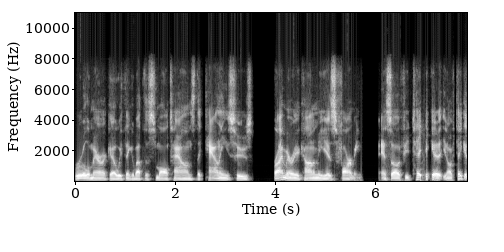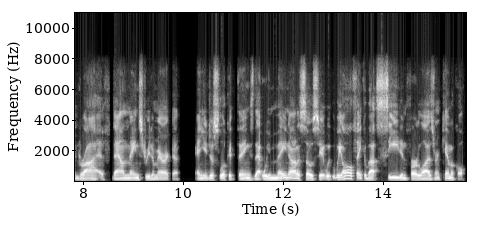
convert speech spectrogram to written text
rural America, we think about the small towns, the counties whose primary economy is farming. And so if you take a, you know, if take a drive down Main Street America and you just look at things that we may not associate, we, we all think about seed and fertilizer and chemical.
